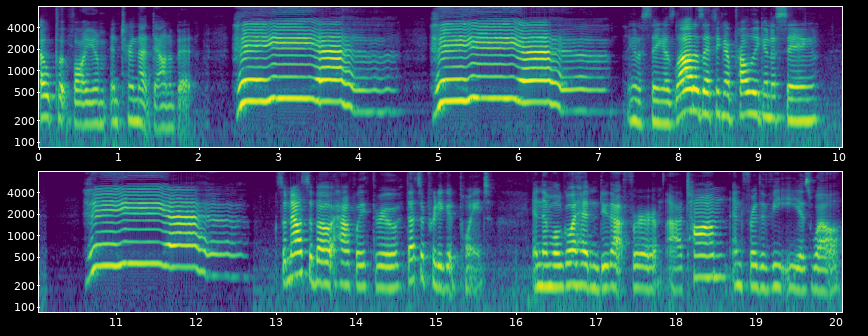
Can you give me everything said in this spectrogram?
output volume and turn that down a bit. Hey, yeah, hey, yeah. I'm going to sing as loud as I think I'm probably going to sing. Hey, yeah. So now it's about halfway through. That's a pretty good point. And then we'll go ahead and do that for uh, Tom and for the VE as well.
